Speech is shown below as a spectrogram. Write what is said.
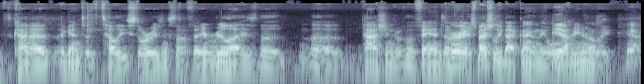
it's kind of again to tell these stories and stuff. I didn't realize the the passion of the fans out Right. there, especially back then in the old Yeah. arena. Like Yeah,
